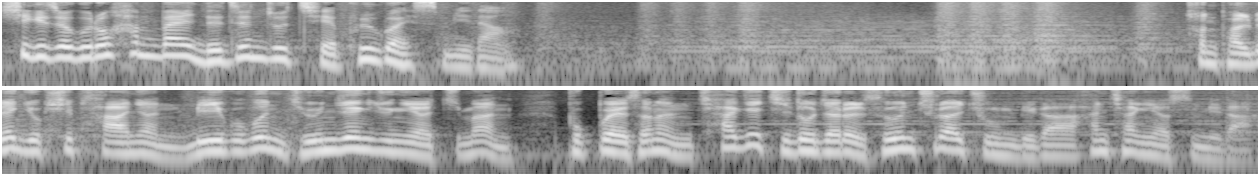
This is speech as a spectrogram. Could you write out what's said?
시기적으로 한 발 늦은 조치에 불과했습니다. 1864년 미국은 전쟁 중이었지만 북부에서는 차기 지도자를 선출할 준비가 한창이었습니다.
